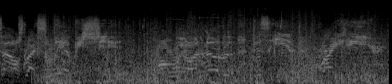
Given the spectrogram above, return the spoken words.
Sounds like some heavy shit. One way or another, this is right here.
